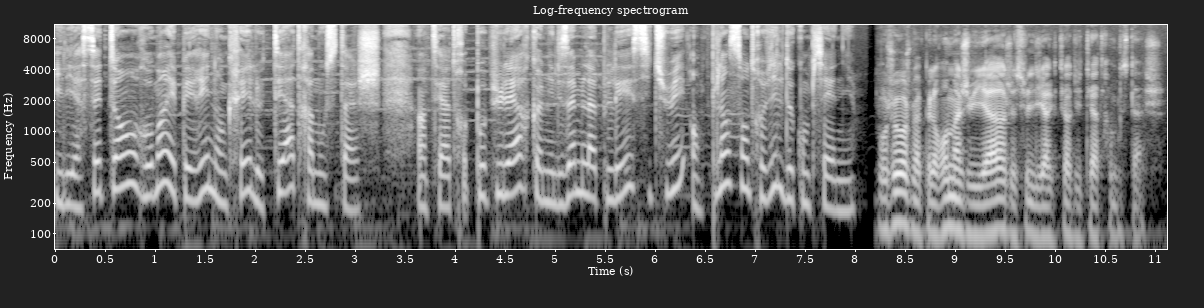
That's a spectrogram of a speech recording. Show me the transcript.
Il y a sept ans, Romain et Perrine ont créé le Théâtre à Moustache, un théâtre populaire comme ils aiment l'appeler, situé en plein centre-ville de Compiègne. Bonjour, je m'appelle Romain Juillard, je suis le directeur du Théâtre à Moustache.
